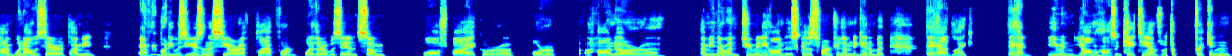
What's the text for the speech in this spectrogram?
I, when I was there, I mean, everybody was using the CRF platform, whether it was in some Walsh bike or a or a Honda or a. I mean, there wasn't too many Hondas because it's hard for them to get them, but they had like they had even Yamahas and KTM's with the freaking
